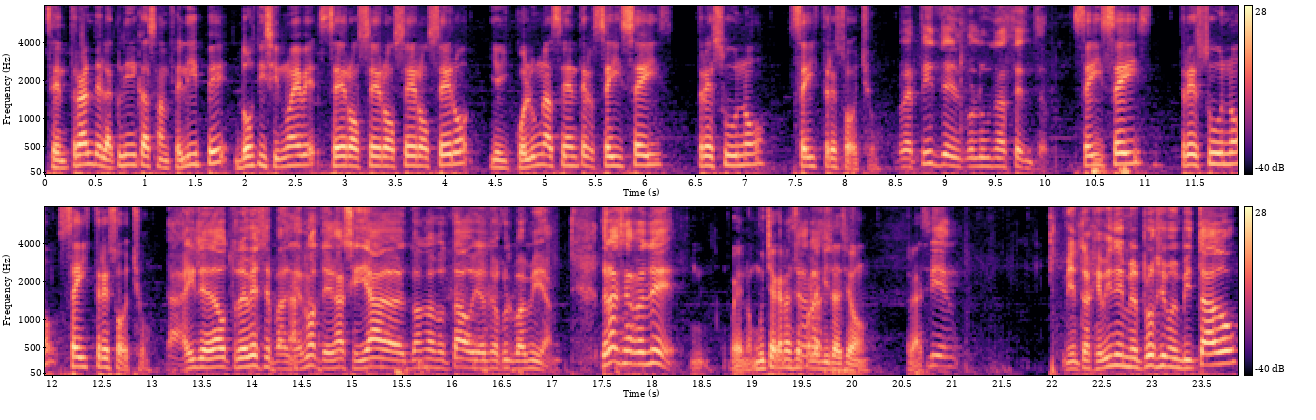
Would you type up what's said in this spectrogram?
Central de la Clínica San Felipe 219-0000 y Columna Center 6631-638. Repite el Columna Center. 6631-638. Ahí le he dado tres veces para que anoten, si ya no han anotado ya no es culpa mía. Gracias René. Bueno, muchas gracias por la invitación. Gracias. Bien, mientras que viene mi próximo invitado,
